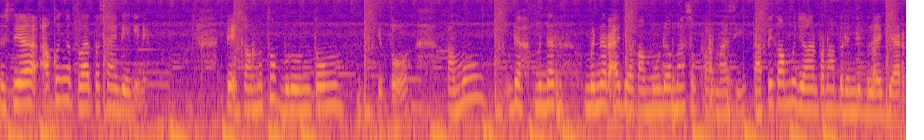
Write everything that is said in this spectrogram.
Terus dia aku inget banget pesannya dia gini dek kamu tuh beruntung gitu. Kamu udah bener bener aja kamu udah masuk farmasi tapi kamu jangan pernah berhenti belajar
